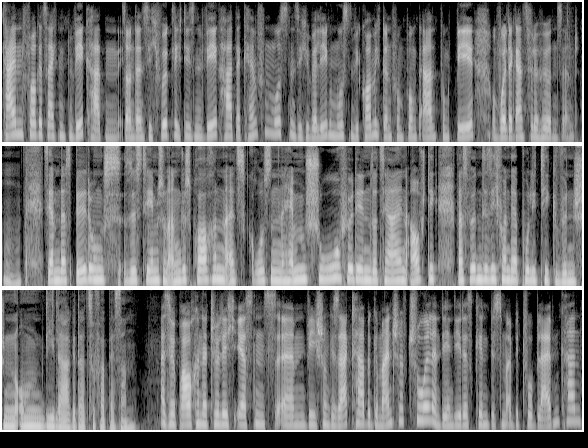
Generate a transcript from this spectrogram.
keinen vorgezeichneten Weg hatten, sondern sich wirklich diesen Weg hart erkämpfen mussten, sich überlegen mussten, wie komme ich denn von Punkt A an Punkt B, obwohl da ganz viele Hürden sind. Hm. Sie haben das Bildungssystem schon angesprochen als großen Hemmschuh für den sozialen Aufstieg. Was würden Sie sich von der Politik wünschen? Wünschen, um die Lage da zu verbessern? Also wir brauchen natürlich erstens, ähm, wie ich schon gesagt habe, Gemeinschaftsschulen, in denen jedes Kind bis zum Abitur bleiben kann,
